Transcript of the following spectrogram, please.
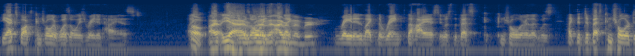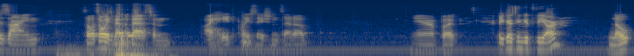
the Xbox controller was always rated highest. Like, oh, I, yeah, it I, was remember, always, I like- remember. rated like the ranked the highest. It was the best c- controller that was like the d- best controller design. So it's always been the best, and I hate the PlayStation setup. Yeah, but are you guys gonna get the VR? Nope.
